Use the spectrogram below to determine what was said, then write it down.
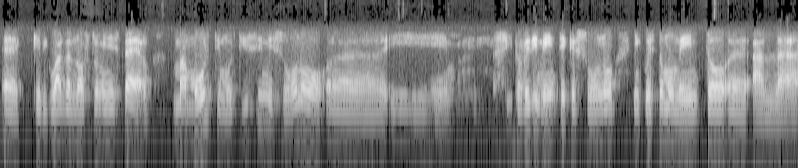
che riguarda il nostro Ministero, ma molti, moltissimi sono i i provvedimenti che sono in questo momento eh, al,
